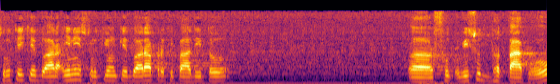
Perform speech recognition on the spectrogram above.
श्रुति के द्वारा, इन्हीं श्रुतियों के द्वारा प्रतिपादित तो विशुद्धता को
